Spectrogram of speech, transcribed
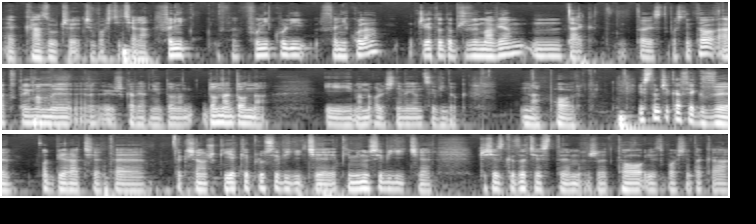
e, Kazu czy, czy właściciela Fenik, funikuli, Fenikula. Czy ja to dobrze wymawiam? Mm, tak, to jest właśnie to, a tutaj mamy e, już kawiarnię Dona Dona, Dona i mamy oleśniający widok na port. Jestem ciekaw, jak wy odbieracie te, te książki, jakie plusy widzicie, jakie minusy widzicie, czy się zgadzacie z tym, że to jest właśnie taka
